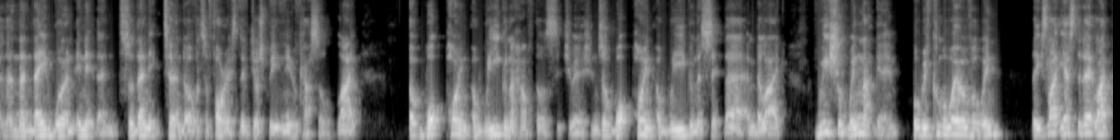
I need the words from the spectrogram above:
And then they weren't in it then. So then it turned over to Forest. They've just beat Newcastle. Like, at what point are we going to have those situations? At what point are we going to sit there and be like, we shouldn't win that game, but we've come away with a win? It's like yesterday. Like,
